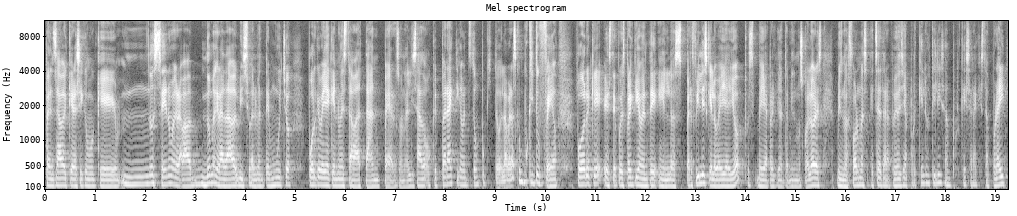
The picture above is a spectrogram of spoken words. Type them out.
pensaba que era así como que, mm, no sé, no me, agradaba, no me agradaba visualmente mucho porque veía que no estaba tan personalizado o que prácticamente está un poquito, la verdad es que un poquito feo, porque este, pues prácticamente en los perfiles que lo veía yo, pues veía prácticamente mismos colores, mismas formas, etcétera. Pero yo decía, ¿por qué lo utilizan? ¿Por qué será que está por ahí?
